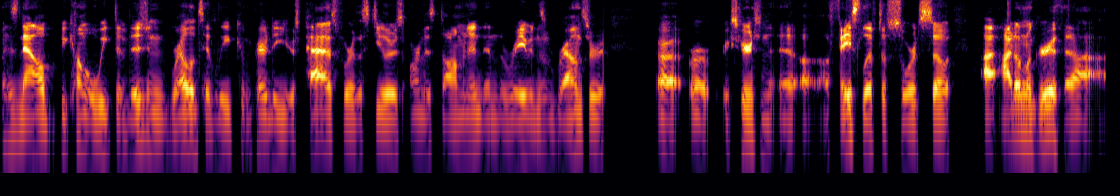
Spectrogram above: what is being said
has now become a weak division relatively compared to years past, where the Steelers aren't as dominant and the Ravens and Browns are uh, are experiencing a, a, facelift of sorts. So I, I don't agree with that. I,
